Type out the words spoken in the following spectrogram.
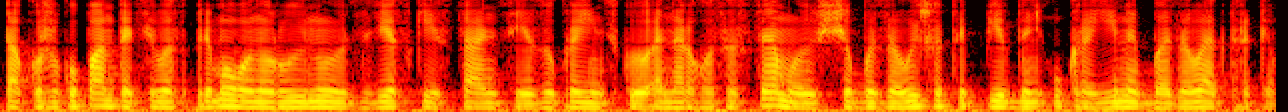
Також окупанти цілеспрямовано руйнують зв'язки станції з українською енергосистемою, щоб залишити південь України без електрики.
